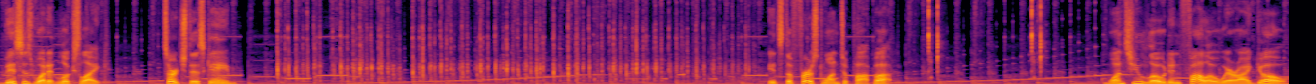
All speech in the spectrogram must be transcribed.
This is what it looks like. Search this game. It's the first one to pop up. Once you load and follow where I go,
